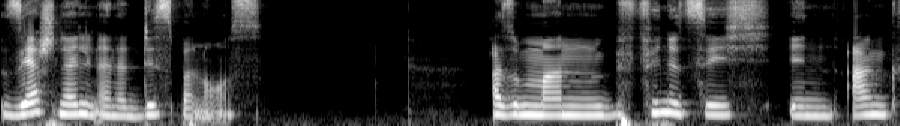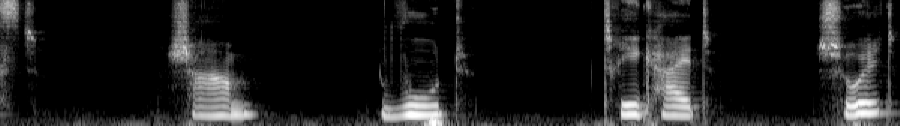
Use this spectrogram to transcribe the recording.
sehr schnell in einer Disbalance. Also man befindet sich in Angst, Scham, Wut, Trägheit, Schuld.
